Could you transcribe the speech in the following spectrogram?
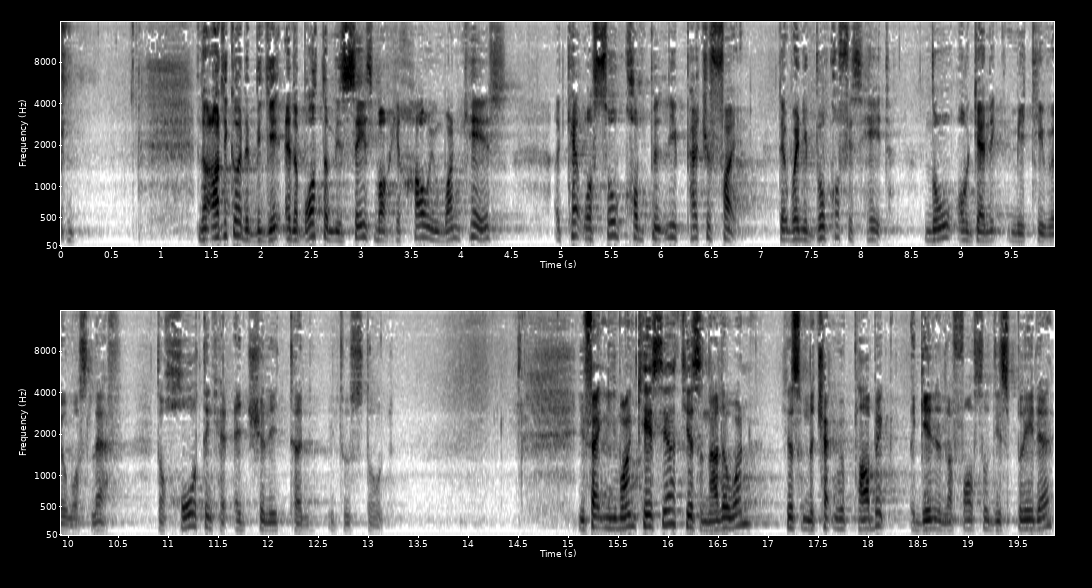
the article at the, begin, at the bottom, it says about how in one case, a cat was so completely petrified that when it broke off his head, no organic material was left. The whole thing had actually turned into stone. In fact, in one case here, here's another one. Here's from the Czech Republic, again in the fossil display there.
